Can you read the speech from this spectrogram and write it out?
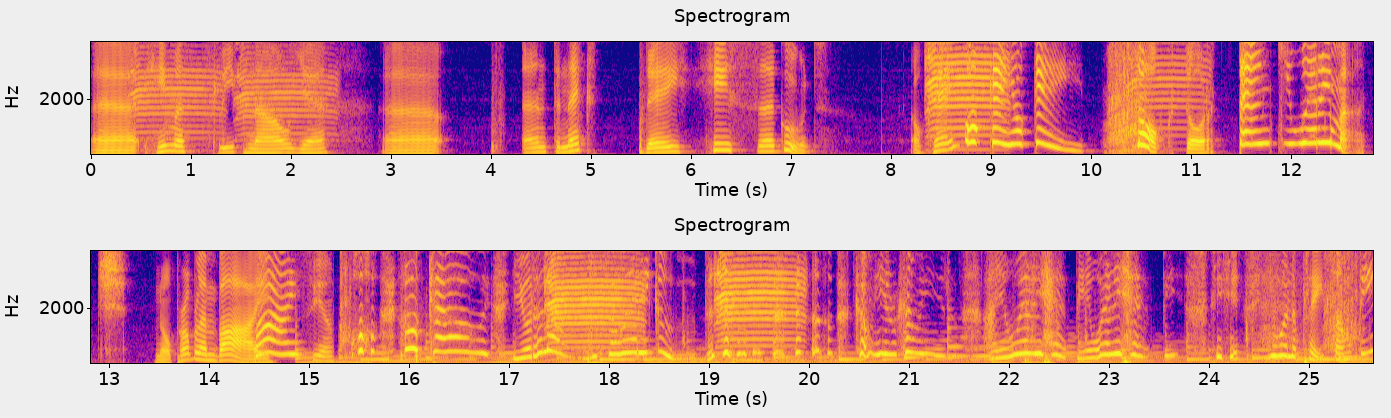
Uh, he must sleep now, yeah. Uh, and the next day he's uh, good. Okay? Okay, okay. Doctor, thank you very much. No problem, bye. Bye. See ya. Oh, oh cow, you're alive, so very good. come here, come here. I am very happy, very happy. you wanna play something?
